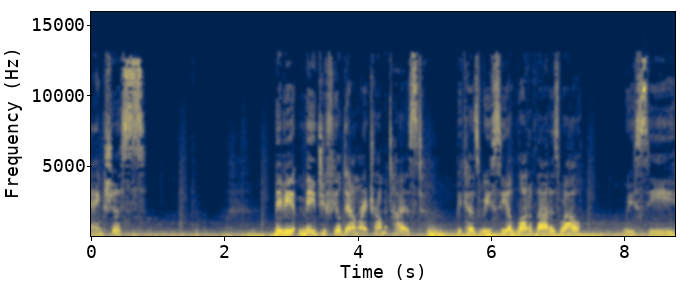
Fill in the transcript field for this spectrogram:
anxious, Maybe it made you feel downright traumatized because we see a lot of that as well. We see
